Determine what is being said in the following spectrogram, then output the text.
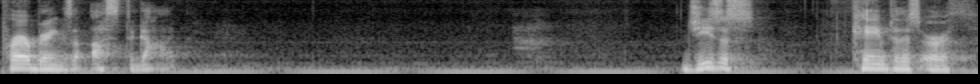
prayer brings us to God. Jesus came to this earth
